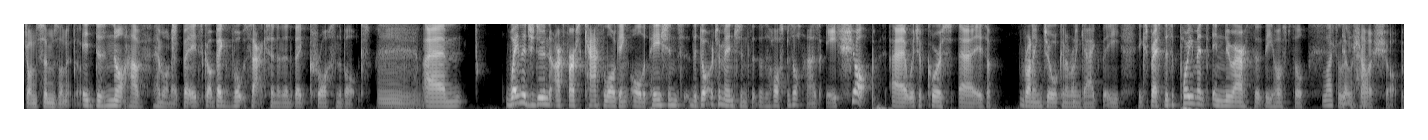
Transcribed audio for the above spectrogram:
John Sims on it though? It does not have him on it, but it's got a big "Vote Saxon" and then a big cross in the box. Mm. Um, when the Judoon are first cataloguing all the patients, the doctor mentions that the hospital has a shop, uh, which of course uh, is a running joke and a running gag that he expressed disappointment in New Earth that the hospital Like a little didn't have shop. a shop,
